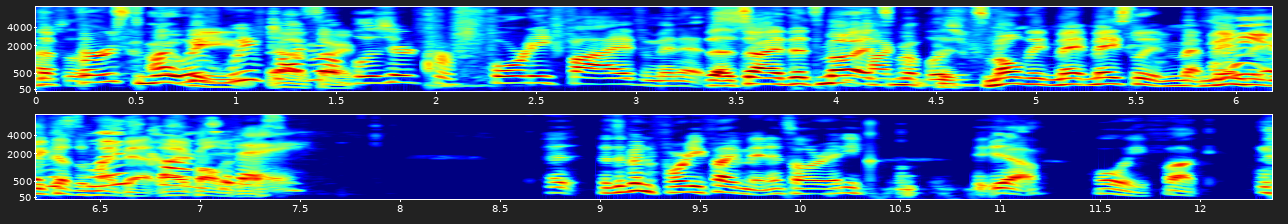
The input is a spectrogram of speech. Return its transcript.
the first All right, movie, we, have oh, talked sorry. about Blizzard for 45 minutes. That's- sorry, that's mo- We've it's, talked about Blizzard it's only ma- mainly, ma- mainly Hey, because was of my bad. I BlizzCon apologize. Today. Uh, Has it been 45 minutes already? yeah. Holy fuck.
